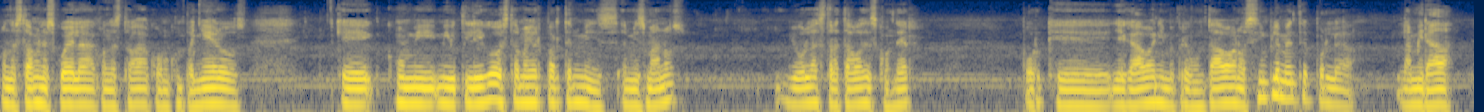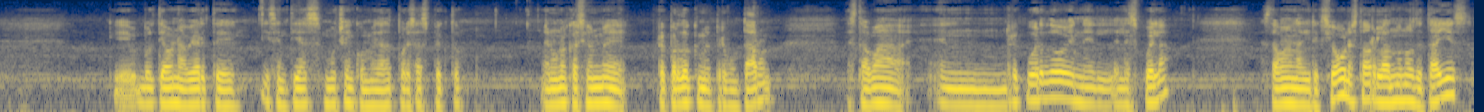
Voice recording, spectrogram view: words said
cuando estaba en la escuela, cuando estaba con compañeros, que como mi, vitiligo está mayor parte en mis, en mis manos, yo las trataba de esconder porque llegaban y me preguntaban o simplemente por la, la mirada que volteaban a verte y sentías mucha incomodidad por ese aspecto. En una ocasión me recuerdo que me preguntaron, estaba en recuerdo en, el, la escuela, estaba en la dirección, estaba arreglando unos detalles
